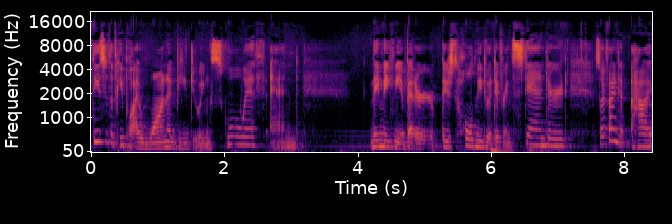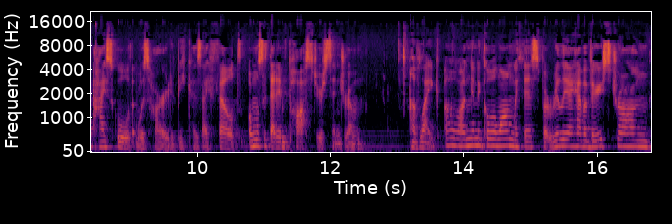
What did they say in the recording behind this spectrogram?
these are the people I want to be doing school with and they make me a better they just hold me to a different standard. So i find high, high school that was hard because i felt almost like that imposter syndrome of like oh i'm going to go along with this but really i have a very strong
